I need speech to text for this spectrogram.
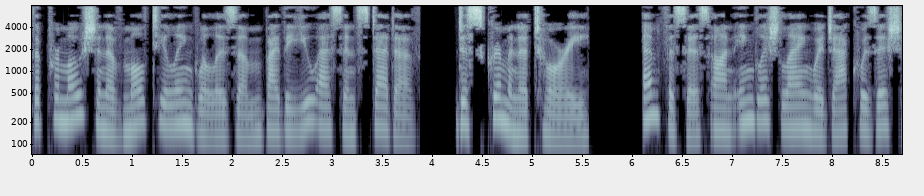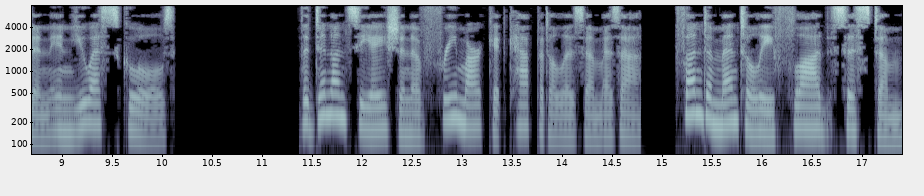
The promotion of multilingualism by the U.S. instead of discriminatory emphasis on English language acquisition in U.S. schools the denunciation of free market capitalism as a fundamentally flawed system.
